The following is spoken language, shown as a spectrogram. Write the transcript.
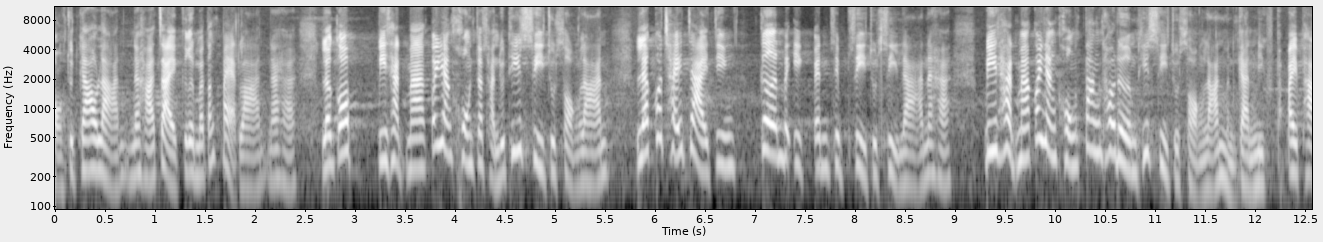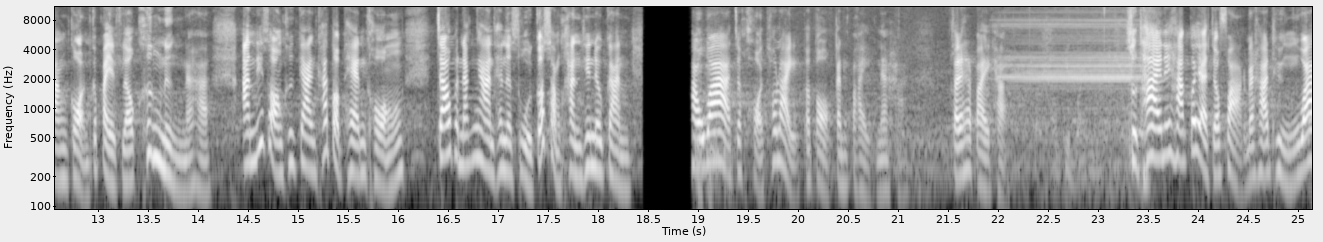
12.9 ล้านนะคะ จ่ายเกินมาตั้ง 8 ล้านนะคะ แล้วก็ปีถัดมาก็ยังคงจัดสรรอยู่ที่ 4.2 ล้าน แล้วก็ใช้จ่ายจริงเกินไปอีกเป็น 14.4 ล้านนะคะ ปีถัดมาก็ยังคงตั้งเท่าเดิมที่ 4.2 ล้านเหมือนกัน มีไปพังก่อนก็ไปแล้วครึ่งหนึ่งนะคะ อันที่ 2 คือการค่าตอบแทนของเจ้าพนักงานชันสูตรก็สำคัญเช่นเดียวกันเขาว่าจะขอเท่าไหร่ต่อๆกันไปนะคะสไลด์ถัดไปค่ะ สุดท้ายนะคะก็อยากจะฝากนะคะถึงว่า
